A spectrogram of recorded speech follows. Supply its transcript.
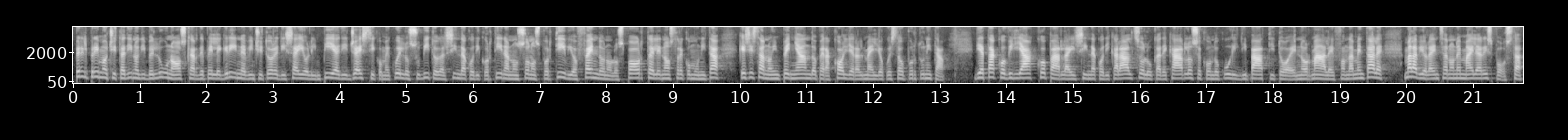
Per il primo cittadino di Belluno, Oscar De Pellegrin, vincitore di sei Olimpiadi, gesti come quello subito dal sindaco di Cortina non sono sportivi, offendono lo sport e le nostre comunità che si stanno impegnando per accogliere al meglio questa opportunità. Di attacco vigliacco parla il sindaco di Calalzo, Luca De Carlo, secondo cui il dibattito è normale e fondamentale, ma la violenza non è mai la risposta.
